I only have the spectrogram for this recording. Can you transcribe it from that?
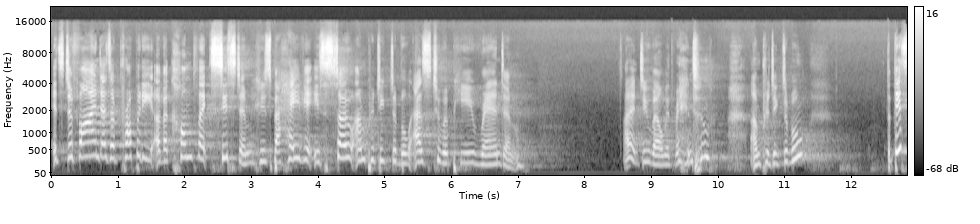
It's defined as a property of a complex system whose behaviour is so unpredictable as to appear random. I don't do well with random, unpredictable. But this,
